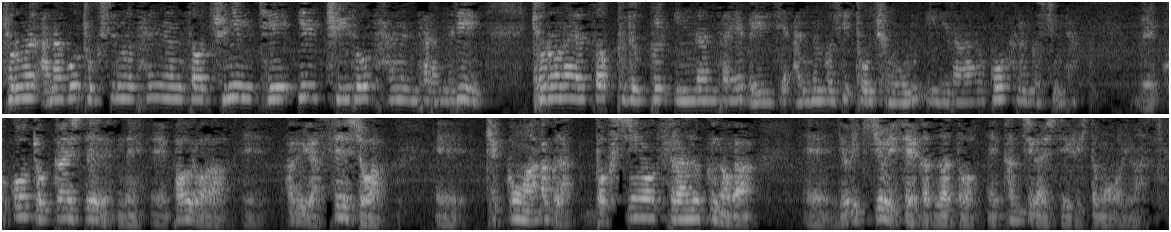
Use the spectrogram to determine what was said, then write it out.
결혼을 안 하고 독신으로 살면서 주님 제1주의로 사는 사람들이 결혼하여서 부득불 인간 사이에 매이지 않는 것이 더 좋은 일이라고 하는 것입니 다. 네, ここを直解してですね、パウロは、あるいは聖書は、結婚は悪だ、独身を貫くのが、より清い生活だと勘違いしている人もおります。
